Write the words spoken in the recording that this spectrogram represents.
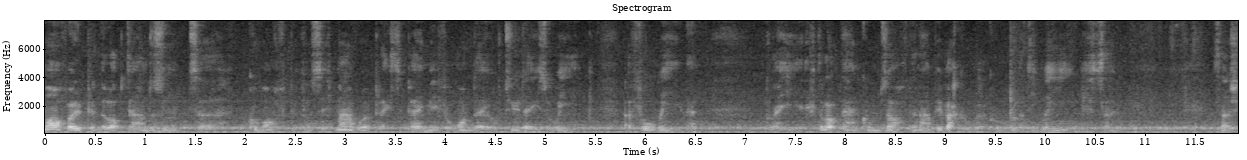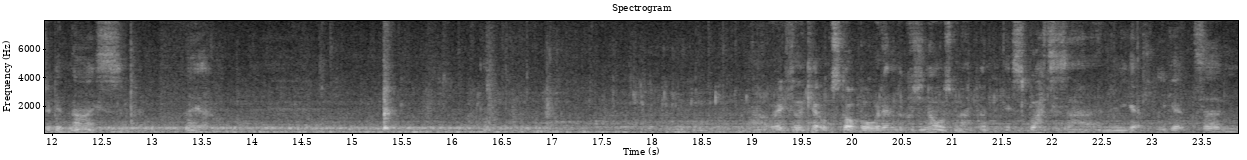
I'm half hoping the lockdown doesn't uh, come off because if my workplace is paying me for one day or two days a week, a full week, then great. If the lockdown comes off, then I'll be back at work all bloody week. So it's actually been nice. There I'll wait for the kettle to stop boiling because you know what's going to happen. It splatters out and then you get you get um,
